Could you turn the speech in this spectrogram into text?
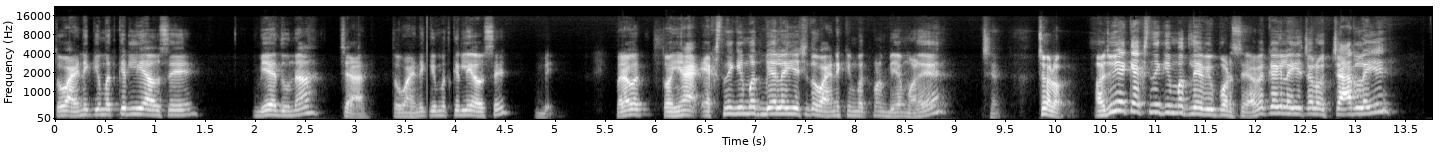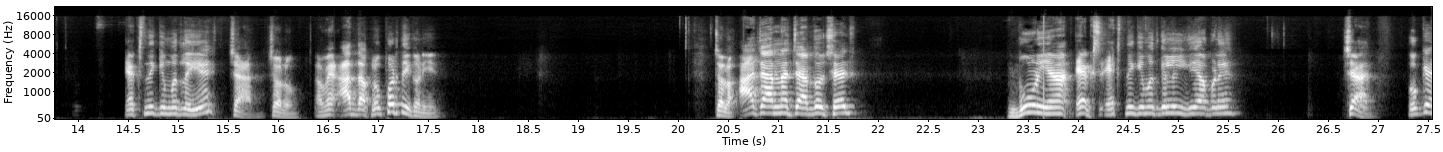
તો વાયની કિંમત કેટલી આવશે? બે દુના ચાર. તો વાયની કિંમત કેટલી આવશે? બે. બરાબર? તો અહીંયા એક્સની કિંમત બે લઈએ છીએ, તો વાયની કિંમત પણ બે મળે છે. ચલો, હજુ એક એક્સની કિંમત લેવી પડશે. હવે કઈ લઈએ? ચલો, ચાર લઈએ. એક્સની કિંમત લઈએ ચાર. ચલો, હવે આ દાખલો ફરતી ગણીએ. ચલો, આ ચારના ચાર તો છે જ. ગુણ્યા એક્સ એક્સની કિંમત કેટલી લીધી આપણે? ચાર. ઓકે?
